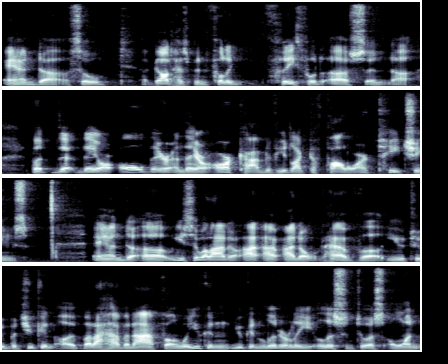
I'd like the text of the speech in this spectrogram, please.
And uh, so uh, God has been fully faithful to us. And but th- they are all there and they are archived if you'd like to follow our teachings. And uh, you say, well, I don't, I, I don't have uh, YouTube, but you can, uh, but I have an iPhone. Well, you can, you can literally listen to us on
